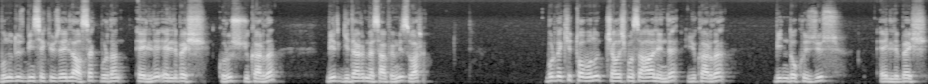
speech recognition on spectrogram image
bunu düz 1850 alsak buradan 50-55 kuruş yukarıda bir gider mesafemiz var. Buradaki tobonun çalışması halinde yukarıda 1955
